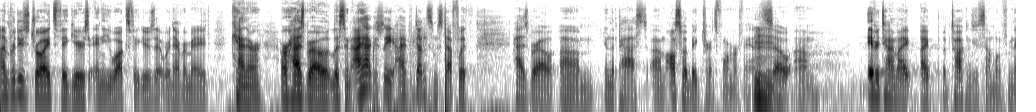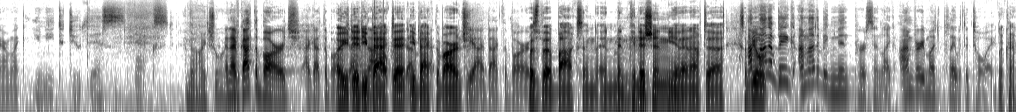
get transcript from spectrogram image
unproduced droids figures, and Ewoks figures that were never made. Kenner or Hasbro. Listen, I actually I've done some stuff with Hasbro um, in the past. I'm also a big Transformer fan, Mhm. so. Um, Every time I, I, I'm talking to someone from there, I'm like, you need to do this next. And they're like, sure. And I've got the barge. I got the barge. Oh, you did? You backed opened it? You backed yet. the barge? Yeah, I backed the barge. Was the box in, in mint Mhm. condition? You didn't have to. Some I'm people. not a big I'm not a big mint person. Like I'm very much play with the toy. Okay.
